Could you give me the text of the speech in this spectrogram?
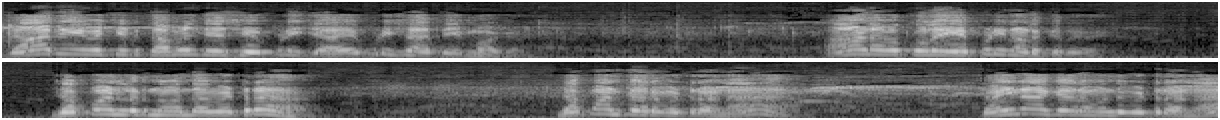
ஜாதியை வச்சுட்டு தமிழ் தேசியம் எப்படி ஜா- எப்படி சாத்தியமாகும்? ஆணவ கொலை எப்படி நடக்குது? ஜப்பான்ல இருந்து வந்தா வெட்டுறான் ஜப்பான்காரன் வெட்டுறானா? சைனாக்காரன் வந்து வெட்டுறானா?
